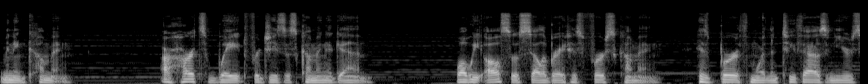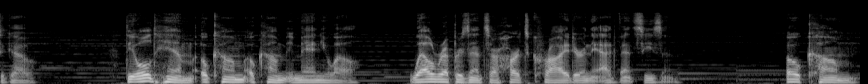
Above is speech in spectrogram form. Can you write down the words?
meaning coming. Our hearts wait for Jesus coming again, while we also celebrate his first coming his birth more than 2,000 years ago. The old hymn, O Come, O Come, Emmanuel, well represents our heart's cry during the Advent season. O come,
